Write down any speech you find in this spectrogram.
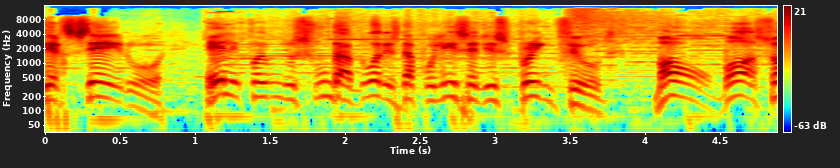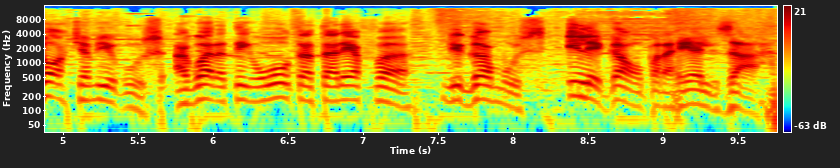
III. Ele foi um dos fundadores da polícia de Springfield. Bom, boa sorte, amigos. Agora tenho outra tarefa, digamos, ilegal para realizar.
